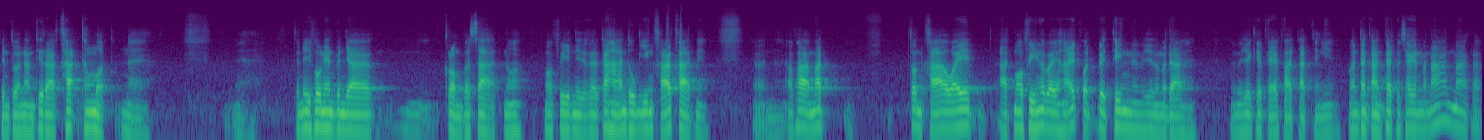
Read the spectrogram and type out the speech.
เป็นตัวนันทิราคะทั้งหมดนะนะทีนี้พวกนี้เป็นยากล่อมประสาทเนาะ มอร์ฟีนนี่ทหารถูกยิงขาขาดเนี่ยเอาผ้ามัดต้นขาเอาไว้อัดมอร์ฟีนเข้าไปหายปวดไปทิ้งนะไม่ใช่ธรรมดามันไม่ใช่แค่แผลผ่าตัดอย่างนี้วันทางการแพทย์เขาใช้กันมานานมากแล้ว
